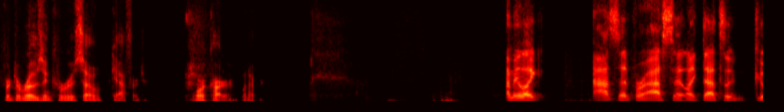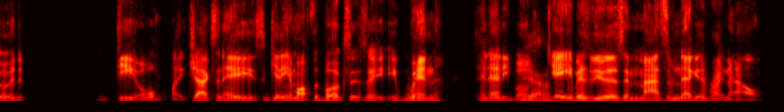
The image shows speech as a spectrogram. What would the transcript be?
for DeRozan, Caruso, Gafford, or Carter, whatever. I mean, like asset for asset, like that's a good deal. Like Jaxson Hayes getting him off the books is a, a win in any book. Yeah. Gabe is viewed as a massive negative right now.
